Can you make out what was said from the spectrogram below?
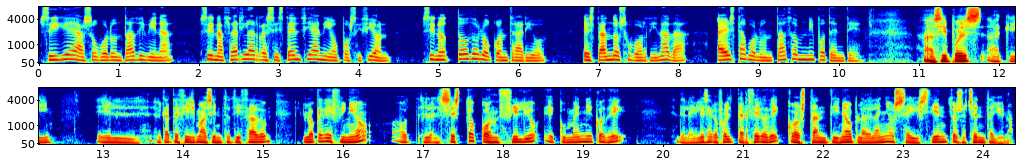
sigue a su voluntad divina sin hacerle resistencia ni oposición, sino todo lo contrario, estando subordinada a esta voluntad omnipotente. Así pues, aquí el, catecismo ha sintetizado lo que definió el sexto concilio ecuménico de, de la Iglesia, que fue el tercero de Constantinopla del año 681.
